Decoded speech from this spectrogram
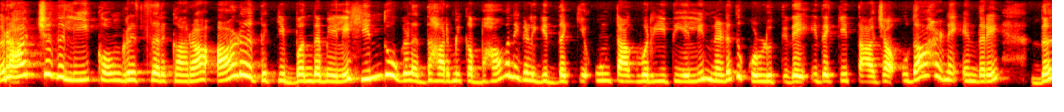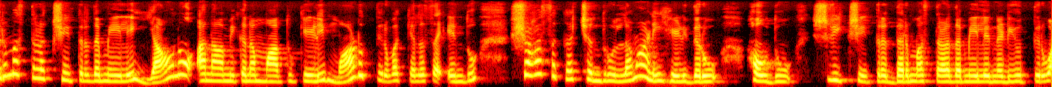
ರಾಜ್ಯದಲ್ಲಿ ಕಾಂಗ್ರೆಸ್ ಸರ್ಕಾರ ಆಡಳಿತಕ್ಕೆ ಬಂದ ಮೇಲೆ ಹಿಂದೂಗಳ ಧಾರ್ಮಿಕ ಭಾವನೆಗಳಿಗೆ ಧಕ್ಕೆ ಉಂಟಾಗುವ ರೀತಿಯಲ್ಲಿ ನಡೆದುಕೊಳ್ಳುತ್ತಿದೆ. ಇದಕ್ಕೆ ತಾಜಾ ಉದಾಹರಣೆ ಎಂದರೆ ಧರ್ಮಸ್ಥಳ ಕ್ಷೇತ್ರದ ಮೇಲೆ ಯಾವನೋ ಅನಾಮಿಕನ ಮಾತು ಕೇಳಿ ಮಾಡುತ್ತಿರುವ ಕೆಲಸ ಎಂದು ಶಾಸಕ ಚಂದ್ರು ಲಮಾಣಿ ಹೇಳಿದರು. ಹೌದು ಶ್ರೀ ಕ್ಷೇತ್ರ ಧರ್ಮಸ್ಥಳದ ಮೇಲೆ ನಡೆಯುತ್ತಿರುವ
